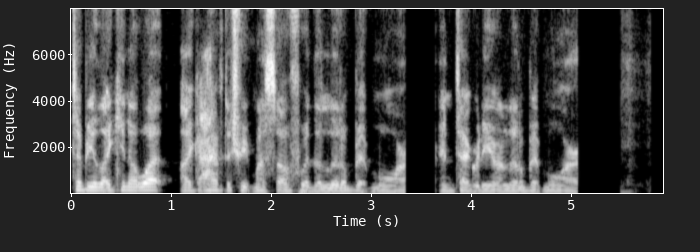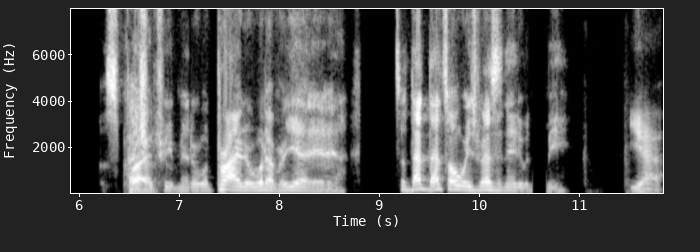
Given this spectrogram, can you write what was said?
to be like you know what like i have to treat myself with a little bit more integrity or a little bit more special Pride. treatment or what pride or whatever yeah yeah yeah so that that's always resonated with me Yeah.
